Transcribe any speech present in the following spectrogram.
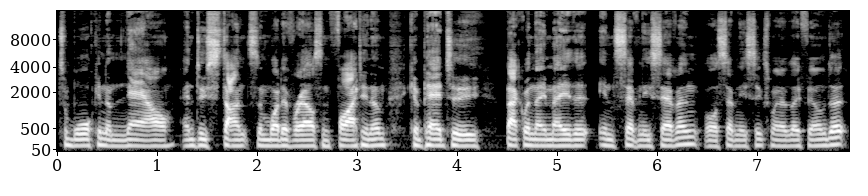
to walk in them now and do stunts and whatever else and fight in them compared to back when they made it in 77 or 76 whenever they filmed it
